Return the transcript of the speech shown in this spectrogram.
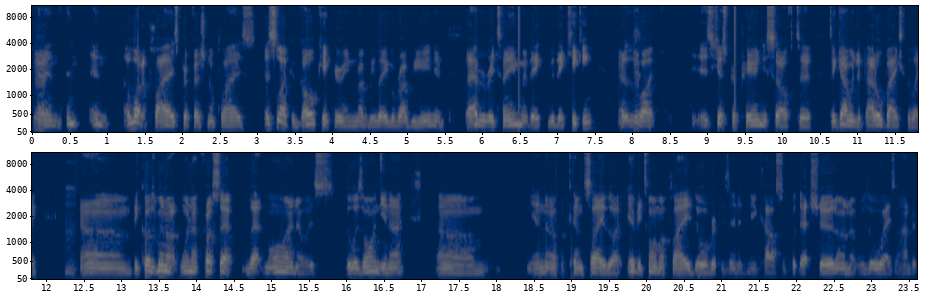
Yeah. And, and and a lot of players, professional players, it's like a goal kicker in rugby league or rugby union. They have a routine with their with their kicking. It's Yeah. like it's just preparing yourself to to go into battle basically. Mm. Um, because when I when I crossed that that line, it was it was on. You know, um, know, I can say like every time I played or represented Newcastle, put that shirt on, it was always 100,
